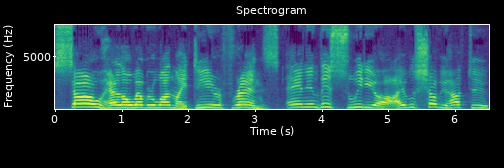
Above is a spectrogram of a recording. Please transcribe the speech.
So, hello everyone my dear friends and in this video I will show you how to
